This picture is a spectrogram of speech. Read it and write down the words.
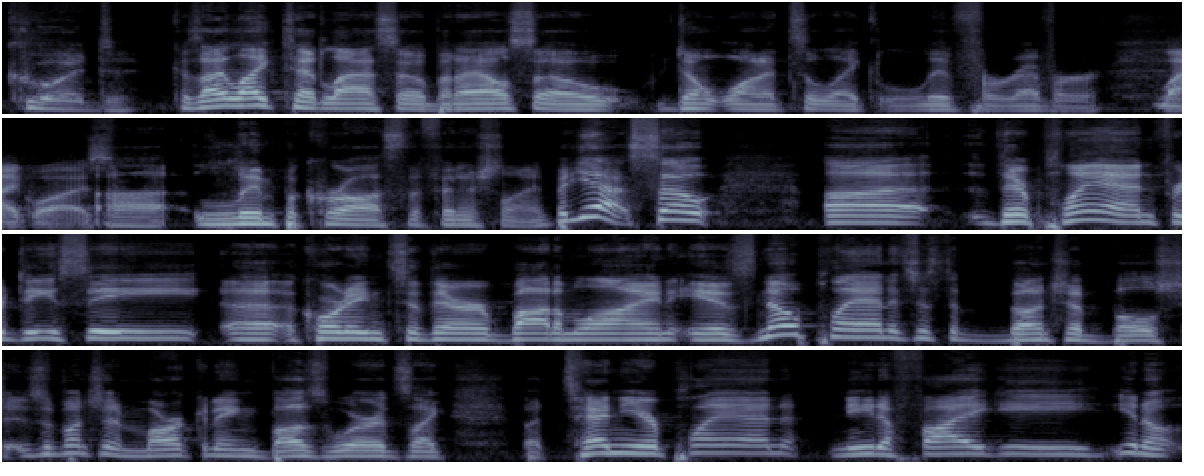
good because I like Ted Lasso, but I also don't want it to like live forever, Likewise, uh, limp across the finish line. But yeah, so uh, their plan for DC, uh, according to their bottom line, is no plan. It's just a bunch of bullshit. It's a bunch of marketing buzzwords like, but ten year plan, need a Feige. You know,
